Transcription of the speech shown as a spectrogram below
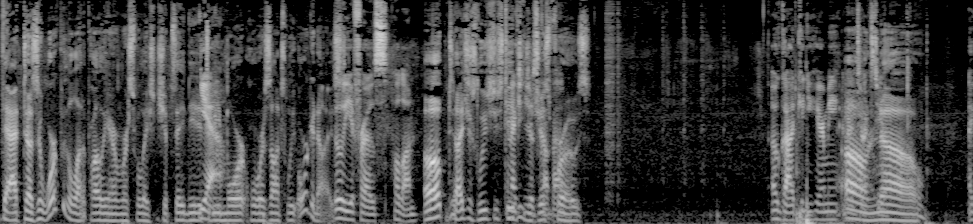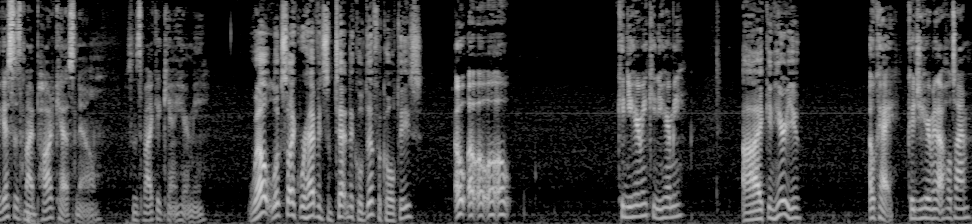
that doesn't work with a lot of polyamorous relationships. They need it to be more horizontally organized. Oh, you froze. Hold on. Oh, did I just lose you? Connection You just just froze. Oh God, can you hear me? Oh text you. no. I guess it's my podcast now, since Micah can't hear me. Well, looks like we're having some technical difficulties. Oh, oh, oh, oh, oh. Can you hear me? Can you hear me? I can hear you. Okay. Could you hear me that whole time?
